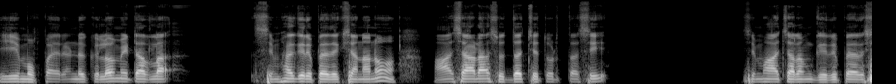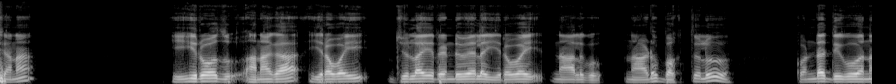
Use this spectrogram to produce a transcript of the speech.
ఈ ముప్పై రెండు కిలోమీటర్ల సింహగిరి ప్రదక్షిణను ఆషాఢ శుద్ధ చతుర్దశి సింహాచలం గిరి ప్రదర్శన ఈరోజు అనగా ఇరవై జూలై రెండు వేల ఇరవై నాలుగు నాడు భక్తులు కొండ దిగువన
